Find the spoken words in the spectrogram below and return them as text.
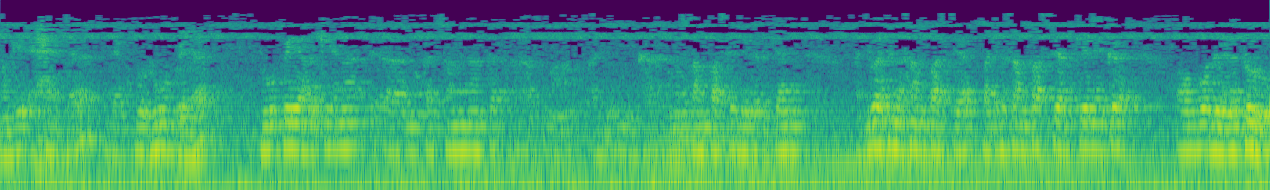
මගේ ඇහැට දැක්වූ රූපය රූපේ අර කියන මොකක් සම්මත සම්පස්සේ දෙකට කියන්නේ අදිවාසීන සම්පස්සයත් පටික සම්පස්සයත් කියන එක අවබෝධ වෙනතුරු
